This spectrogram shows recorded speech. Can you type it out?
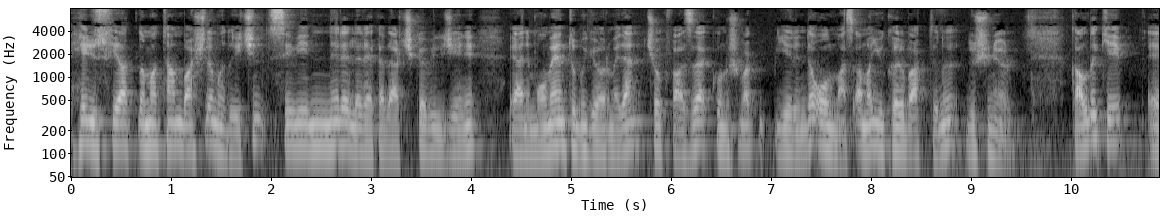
henüz fiyatlama tam başlamadığı için seviyenin nerelere kadar çıkabileceğini yani momentumu görmeden çok fazla konuşmak yerinde olmaz ama yukarı baktığını düşünüyorum. Kaldı ki e,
